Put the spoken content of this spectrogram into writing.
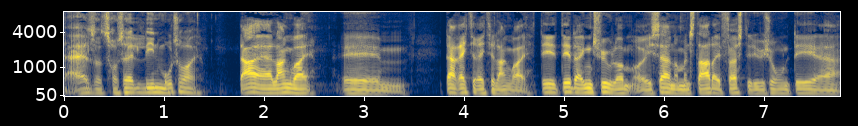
der er altså trods alt lige en motorvej? Der er lang vej. Øhm, der er rigtig, rigtig lang vej. Det, det er der ingen tvivl om, og især når man starter i første division, det er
